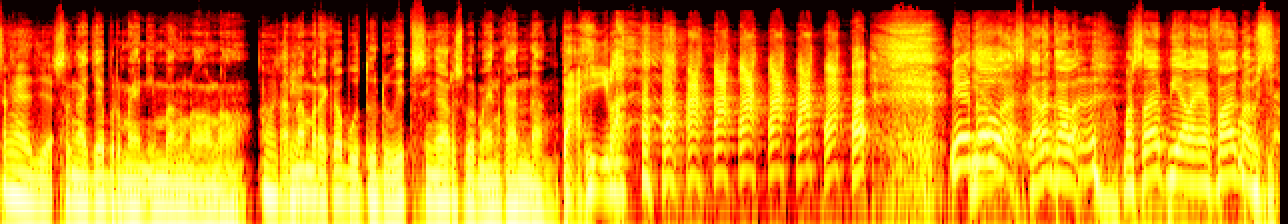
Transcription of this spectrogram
sengaja. sengaja bermain imbang 0-0 Oke. karena mereka butuh duit sehingga harus bermain kandang. Tahi lah. ya itu Mas, sekarang kalau masalah Piala FA nggak bisa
